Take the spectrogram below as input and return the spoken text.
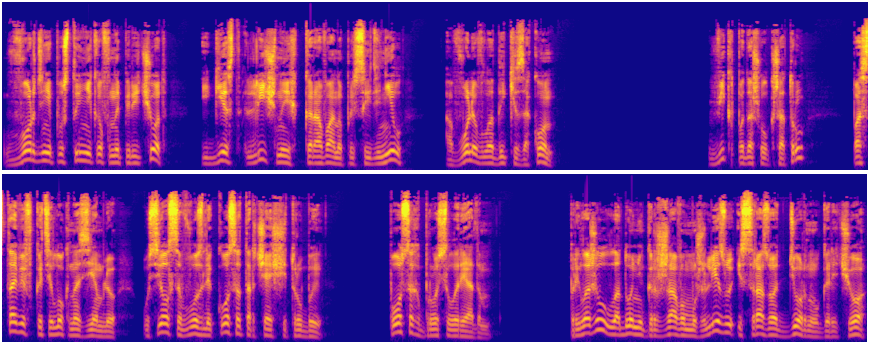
В ордене пустынников наперечет, и Гест лично их к каравану присоединил, а воля владыки закон. Вик подошел к шатру, поставив котелок на землю, уселся возле коса торчащей трубы. Посох бросил рядом. Приложил ладони к ржавому железу и сразу отдернул горячо.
